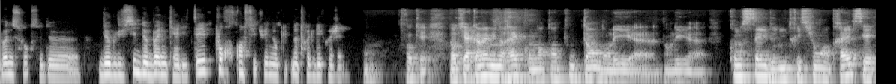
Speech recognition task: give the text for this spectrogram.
bonne, source de, de glucides de bonne qualité pour constituer notre glycogène. Ok, donc il y a quand même une règle qu'on entend tout le temps dans les, euh, conseils de nutrition entre elles, c'est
